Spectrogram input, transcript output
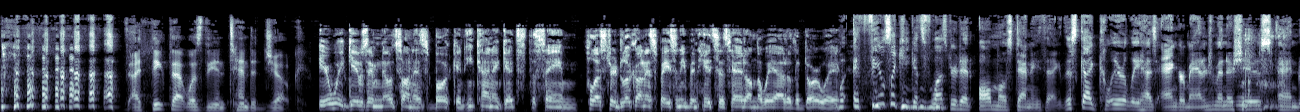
I think that was the intended joke. Earwig gives him notes on his book, and he kind of gets the same flustered look on his face, and even hits his head on the way out of the doorway. Well, it feels like he gets flustered at almost anything. This guy clearly has anger management issues, and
